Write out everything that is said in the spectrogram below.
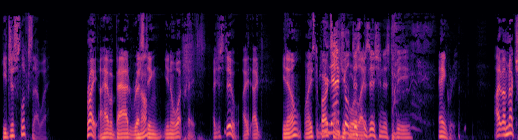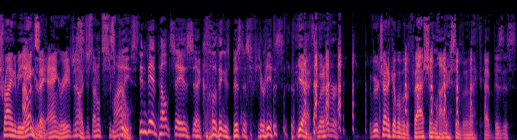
He just looks that way. Right. I have a bad resting, you know, what face. I just do. I, I, you know, when I used to your bartend, natural people were like, disposition is to be angry. I, I'm not trying to be I angry. wouldn't say angry. Just, no, just I don't smile. displeased. Didn't Van Pelt say his uh, clothing is business furious? yeah, whatever. if we were trying to come up with a fashion line or something like that, business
